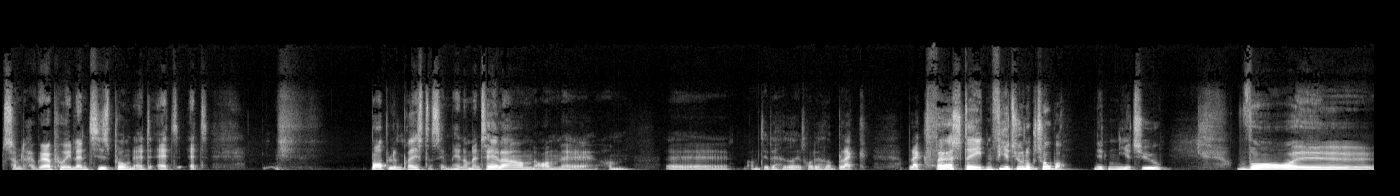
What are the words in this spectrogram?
som der gør på et eller andet tidspunkt, at, at, at boblen brister simpelthen. Og man taler om, om, øh, om, øh, om det, der hedder, jeg tror, det hedder Black, Black Thursday, den 24. oktober 1929, hvor øh,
